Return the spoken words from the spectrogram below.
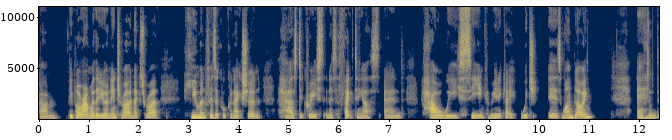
um, people around, whether you're an introvert or an extrovert. Human physical connection has decreased and it's affecting us and how we see and communicate, which is mind blowing. And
